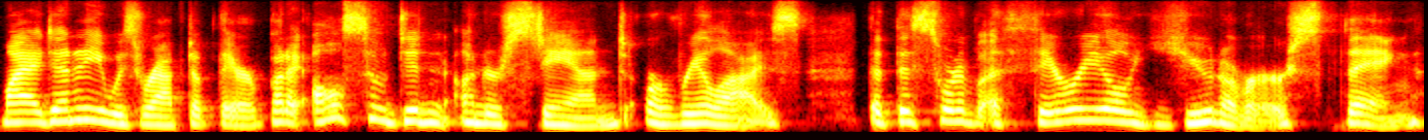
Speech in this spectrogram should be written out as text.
my identity was wrapped up there, but I also didn't understand or realize that this sort of ethereal universe thing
